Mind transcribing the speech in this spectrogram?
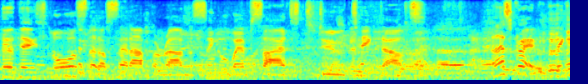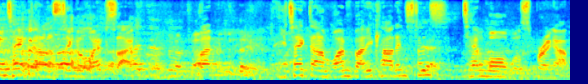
there these laws that are set up around a single website to do takedowns. And that's great. They can take down a single website, but you take down one Buddy BuddyCloud instance, 10 more will spring up.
